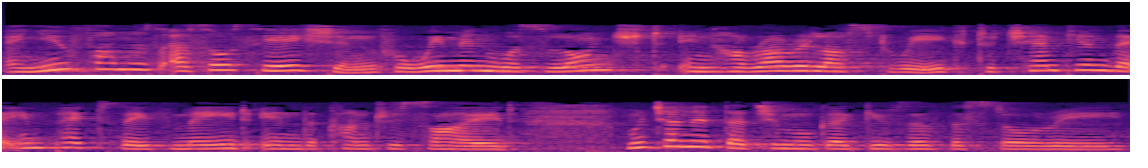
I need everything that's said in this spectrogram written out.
A new Farmers Association for Women was launched in Harare last week to champion the impact they've made in the countryside. Muchaneta Chimuga gives us the story.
